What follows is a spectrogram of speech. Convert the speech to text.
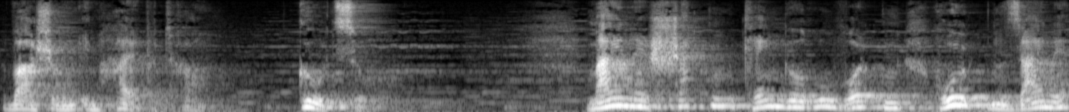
war schon im Halbtraum. Gut so. Meine Schattenkänguru-Wolken holten seine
